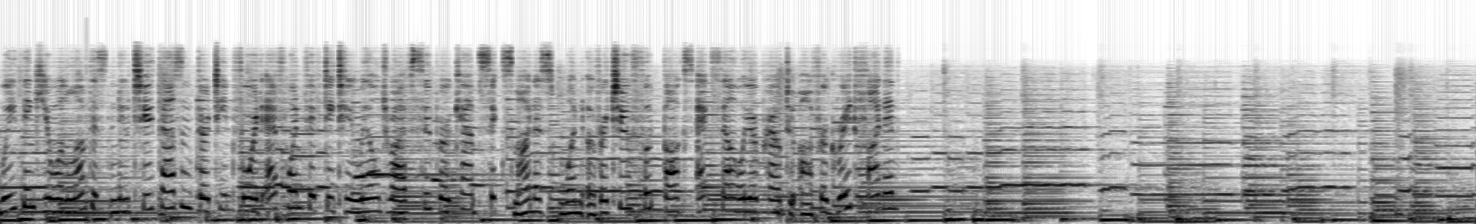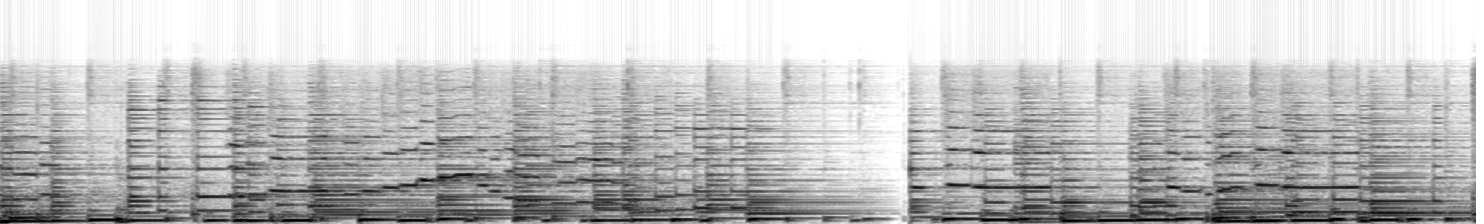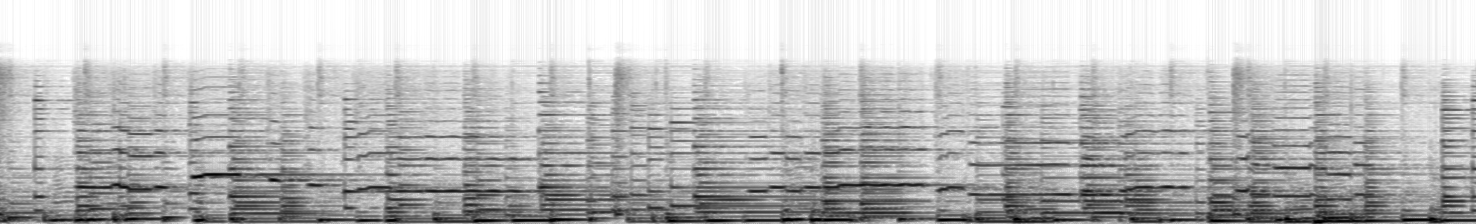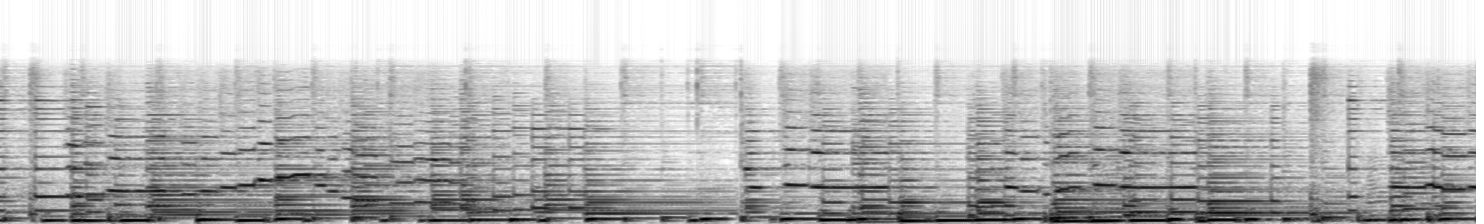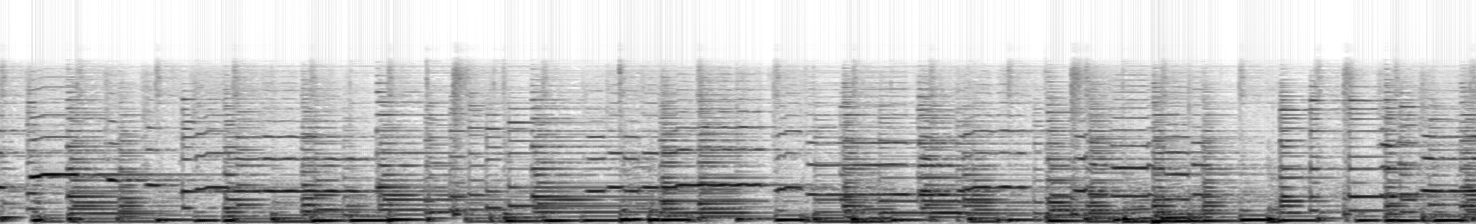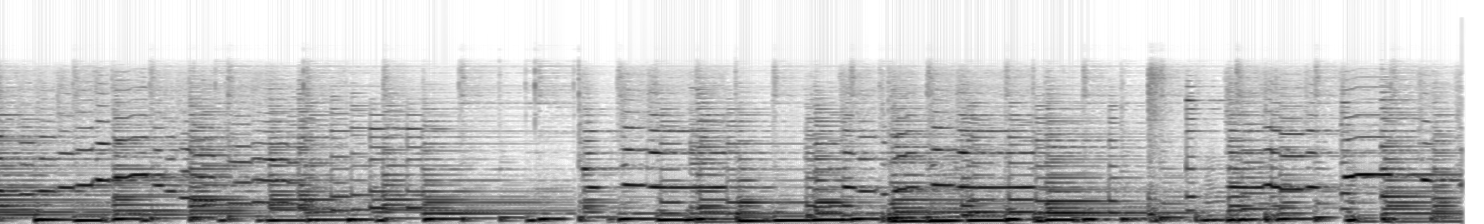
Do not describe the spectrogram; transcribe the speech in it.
We think you will love this new 2013 Ford F-150 two-wheel drive Super Cab 6-1 over 2 foot box XL. We are proud to offer great finance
